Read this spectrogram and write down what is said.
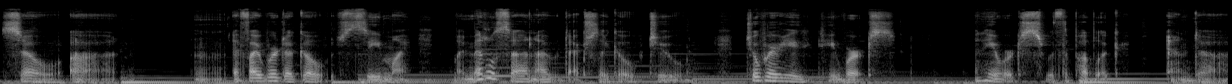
So, uh, if I were to go see my my middle son, I would actually go to to where he he works, and he works with the public, and uh,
